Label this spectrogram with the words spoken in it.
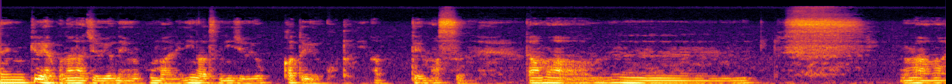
1974年生まれ2月24日ということになってますね。だまあ、うん、まあまあ、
